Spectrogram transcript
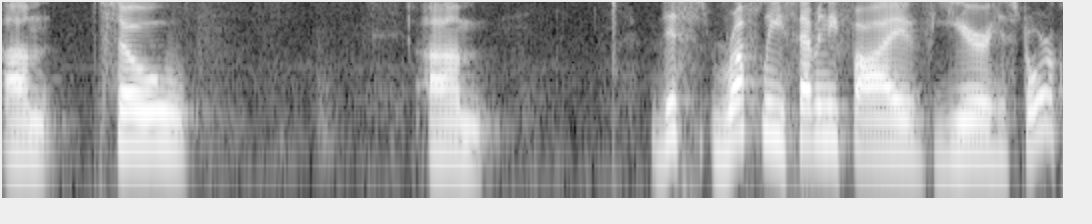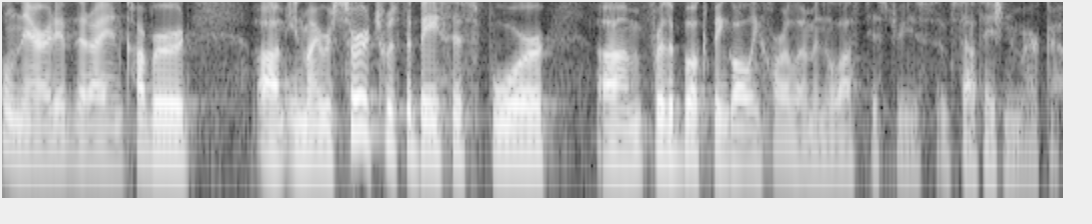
Um, so, um, this roughly 75 year historical narrative that I uncovered um, in my research was the basis for, um, for the book Bengali Harlem and the Lost Histories of South Asian America.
